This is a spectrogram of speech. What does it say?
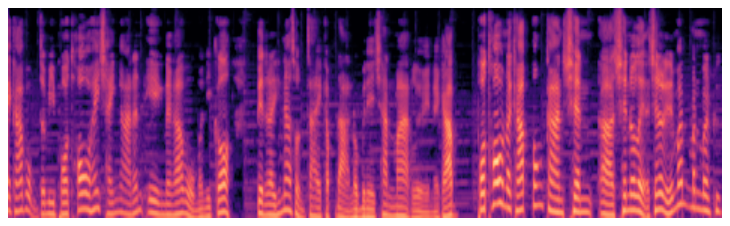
นะครับผมจะมี portal ให้ใช้งานนั่นเองนะครับผมอันนี้ก็เป็นอะไรที่น่าสนใจกับด่าน domination มากเลยนะครับ portal นะครับต้องการ chain อ่า channelate channelate นี่มันมันมันคือ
